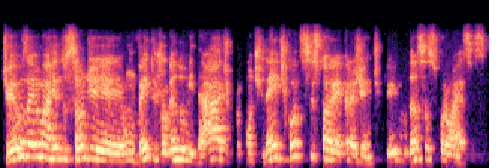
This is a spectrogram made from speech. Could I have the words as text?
Tivemos aí uma redução de um vento jogando umidade para o continente. Conta essa história aí para gente. Que mudanças foram essas?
